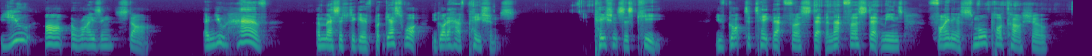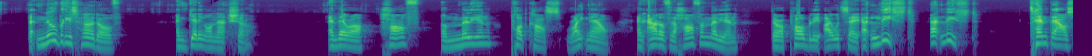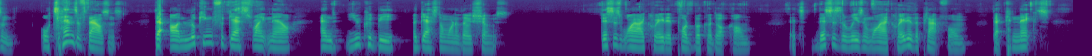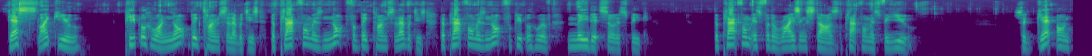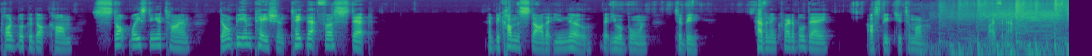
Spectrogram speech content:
You are a rising star and you have a message to give, but guess what? You got to have patience. Patience is key. You've got to take that first step, and that first step means finding a small podcast show that nobody's heard of and getting on that show. And there are half a million podcasts right now. And out of the half a million, there are probably, I would say, at least, at least 10,000 or tens of thousands that are looking for guests right now. And you could be a guest on one of those shows. This is why I created podbooker.com it's, this is the reason why I created the platform that connects guests like you, people who are not big time celebrities. The platform is not for big time celebrities. The platform is not for people who have made it, so to speak. The platform is for the rising stars. The platform is for you. So get on podbooker.com. Stop wasting your time. Don't be impatient. Take that first step and become the star that you know that you were born to be. Have an incredible day. I'll speak to you tomorrow. Bye for now.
